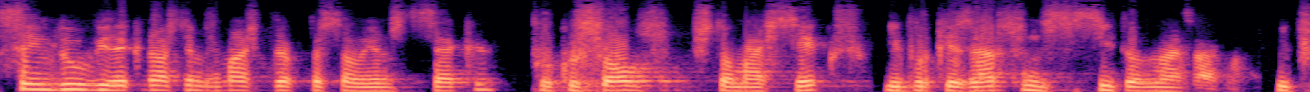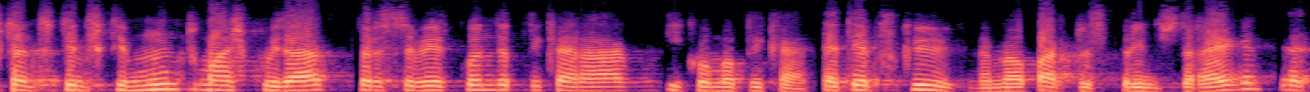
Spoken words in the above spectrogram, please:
Sem dúvida que nós temos mais preocupação em anos de seca, porque os solos estão mais secos e porque as árvores necessitam de mais água. E, portanto, temos que ter muito mais cuidado para saber quando aplicar a água e como aplicar. Até porque, na maior parte dos períodos de rega, eh,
